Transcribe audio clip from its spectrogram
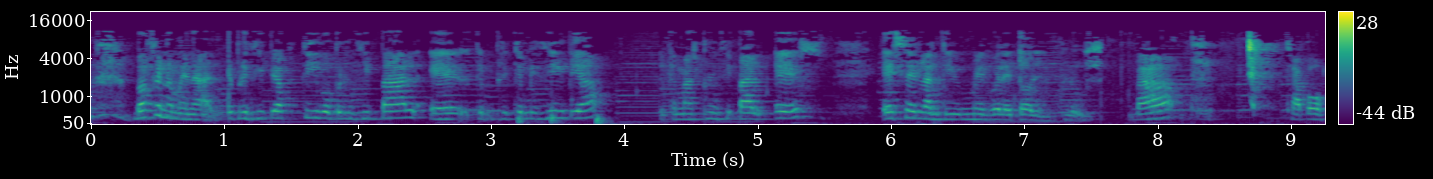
va fenomenal. El principio activo principal, el que principia, el que más principal es, es el antimegueletol plus. Va chapo,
